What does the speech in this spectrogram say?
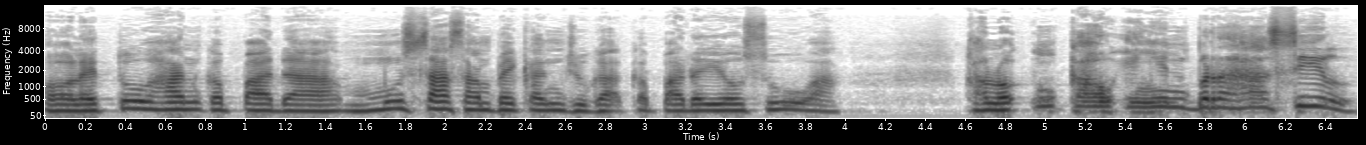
oleh Tuhan kepada Musa sampaikan juga kepada Yosua. Kalau engkau ingin berhasil,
